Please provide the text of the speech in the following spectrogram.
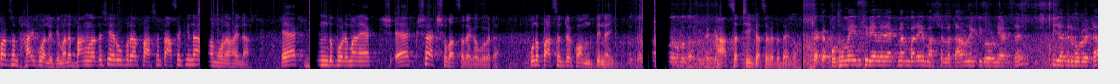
পার্সেন্ট হাই কোয়ালিটি মানে বাংলাদেশে এর উপরে আর পার্সেন্ট আছে কিনা আমার মনে হয় না। এক বিন্দু পরিমাণে একশো একশো একশো বাচ্চা দেখাবো বেটা। কোনো পার্সেন্টের কমতি নেই। আচ্ছা ঠিক আছে বেটা দেখো। কাকা প্রথমেই সিরিয়ালের এক নম্বরে মার্শাল্লাহ দারুণ একটি গরু নিয়ে আসছেন। কি জাতের গরু এটা?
